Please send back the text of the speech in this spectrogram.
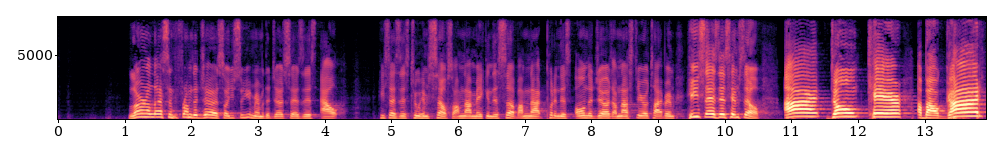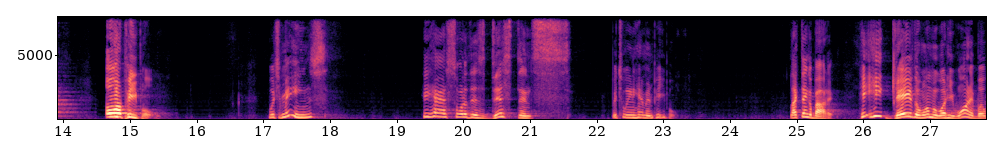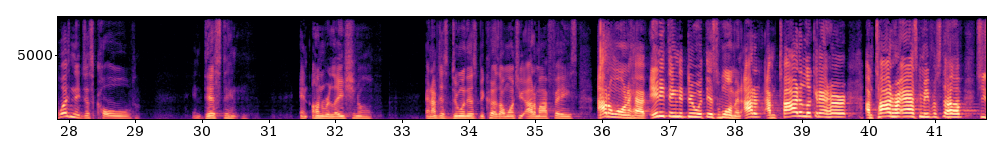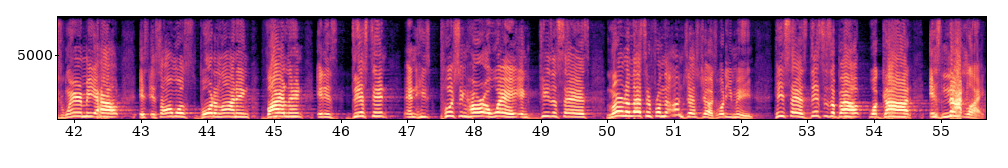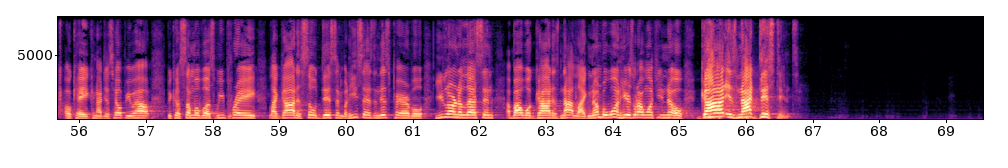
Learn a lesson from the judge. So you, so you remember the judge says this out. He says this to himself. So I'm not making this up. I'm not putting this on the judge. I'm not stereotyping. him. He says this himself. I don't care about God or people. Which means he has sort of this distance between him and people. Like, think about it. He, he gave the woman what he wanted, but wasn't it just cold and distant and unrelational. And I'm just doing this because I want you out of my face. I don't want to have anything to do with this woman. I, am tired of looking at her. I'm tired of her asking me for stuff. She's wearing me out. It's, it's almost borderlining violent. It is distant. And he's pushing her away. And Jesus says, Learn a lesson from the unjust judge. What do you mean? He says this is about what God is not like. Okay, can I just help you out? Because some of us, we pray like God is so distant, but he says in this parable, you learn a lesson about what God is not like. Number one, here's what I want you to know God is not distant.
